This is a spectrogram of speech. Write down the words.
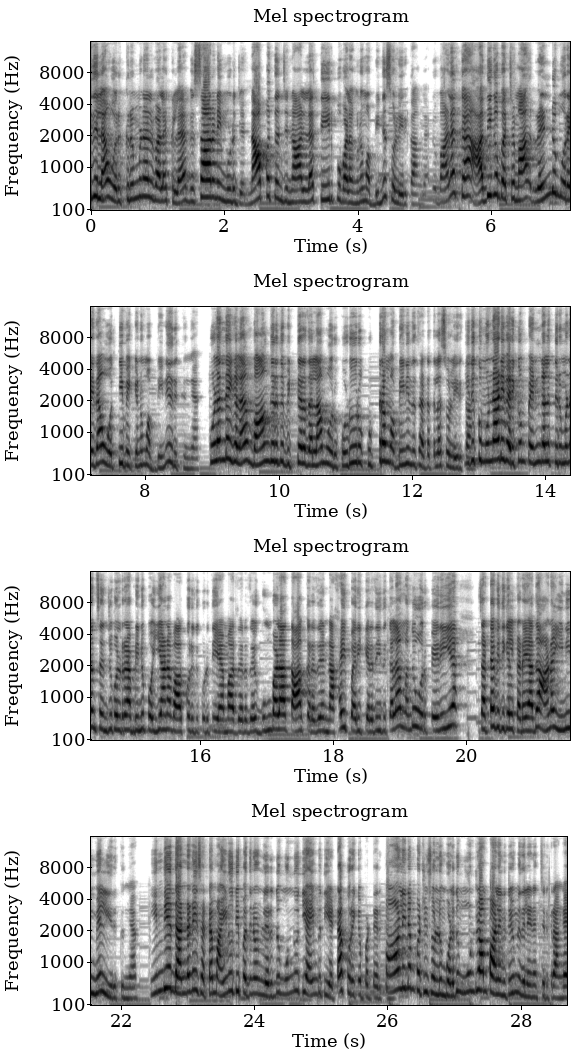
இதுல ஒரு கிரிமினல் வழக்குல விசாரணை முடிஞ்சு நாற்பத்தஞ்சு நாள்ல தீர்ப்பு வழங்கணும் அப்படின்னு சொல்லியிருக்காங்க. வழக்கை வழக்க அதிகபட்சமா ரெண்டு முறை தான் ஒத்தி வைக்கணும் அப்படின்னு இருக்குங்க. குழந்தைகளை வாங்குறது விற்கிறதெல்லாம் ஒரு கொடூர குற்றம் அப்படின்னு இந்த சட்டத்துல சொல்லியிருக்கு இதுக்கு முன்னாடி வரைக்கும் பெண்களை திருமணம் செஞ்சு கொள்றேன் அப்படின்னு பொய்யான வாக்கு வாக்குறுதி கொடுத்து ஏமாத்துறது கும்பலா தாக்குறது நகை பறிக்கிறது இதுக்கெல்லாம் வந்து ஒரு பெரிய சட்ட விதிகள் கிடையாது. ஆனா இனிமேல் இருக்குங்க. இந்திய தண்டனை சட்டம் ஐநூத்தி பதினொன்னுல இருந்து முன்னூத்தி ஐம்பத்தி எட்டா குறைக்கப்பட்டிருக்கு. பாலினம் பற்றி சொல்லும் பொழுது மூன்றாம் பாலினத்தையும் இதுல இணைச்சிருக்காங்க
